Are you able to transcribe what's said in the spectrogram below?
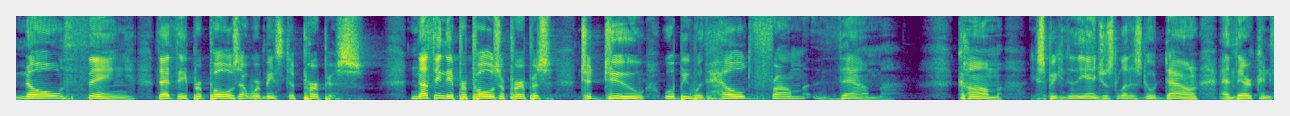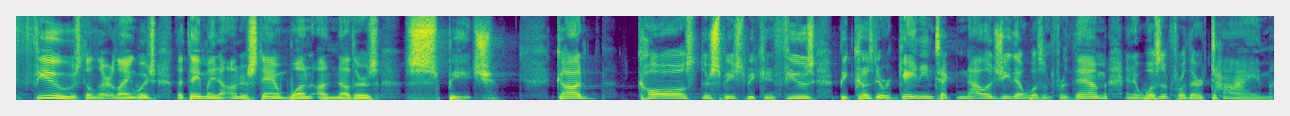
No thing that they propose, that word means to purpose. Nothing they propose or purpose to do will be withheld from them. Come, speaking to the angels, let us go down. And they're confused in their language that they may not understand one another's speech. God caused their speech to be confused because they were gaining technology that wasn't for them and it wasn't for their time.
